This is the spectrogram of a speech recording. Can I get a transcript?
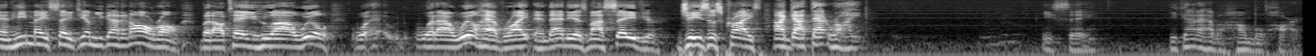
And he may say, Jim, you got it all wrong. But I'll tell you who I will, what I will have right, and that is my Savior, Jesus Christ. I got that right. Mm-hmm. You see, you got to have a humble heart.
